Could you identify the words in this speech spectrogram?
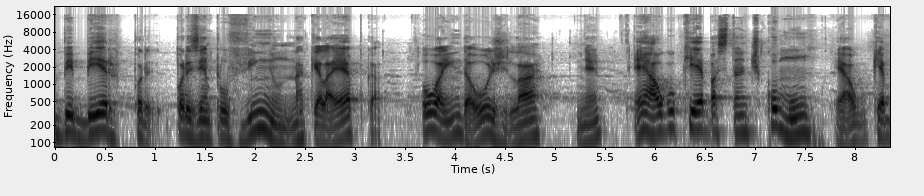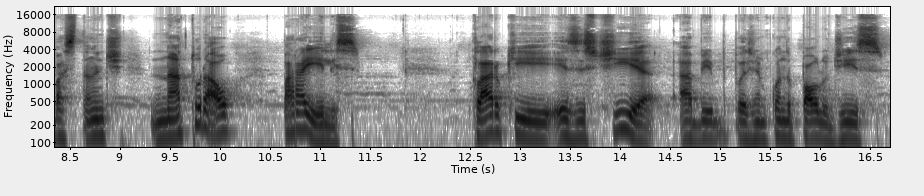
beber, por, por exemplo, vinho naquela época, ou ainda hoje lá, né, é algo que é bastante comum, é algo que é bastante natural para eles. Claro que existia, a Bíblia, por exemplo, quando Paulo diz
